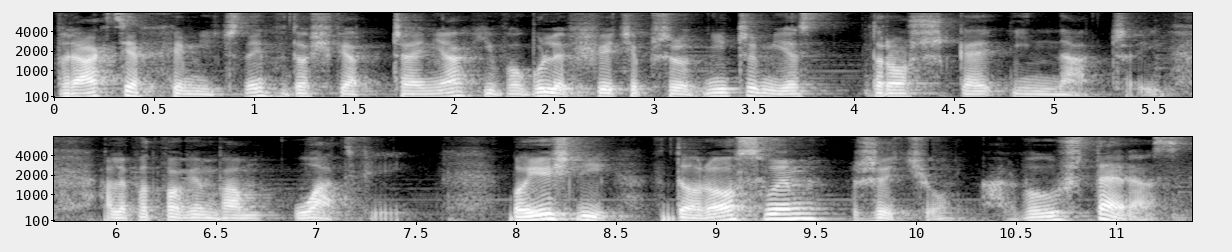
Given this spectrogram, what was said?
W reakcjach chemicznych, w doświadczeniach i w ogóle w świecie przyrodniczym jest troszkę inaczej, ale podpowiem Wam łatwiej. Bo jeśli w dorosłym życiu, albo już teraz,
